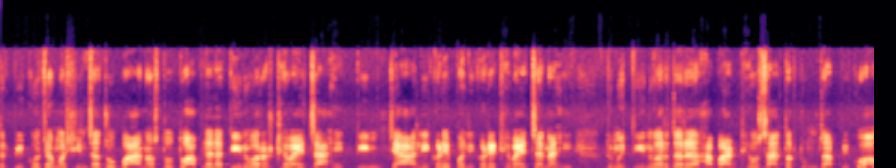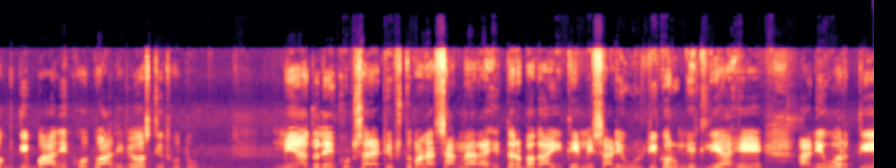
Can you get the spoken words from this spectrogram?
तर पिकोच्या मशीनचा जो बाण असतो तो आपल्याला तीनवरच ठेवायचा आहे. तीनच्या अलीकडे पलीकडे ठेवायचा नाही. तुम्ही तीनवर जर हा बाण ठेवसाल तर तुमचा पिको अगदी बारीक होतो आणि व्यवस्थित होतो. मी अजूनही खूप साऱ्या टिप्स तुम्हाला सांगणार आहे. तर बघा इथे मी साडी उलटी करून घेतली आहे आणि वरती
